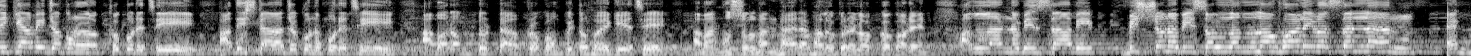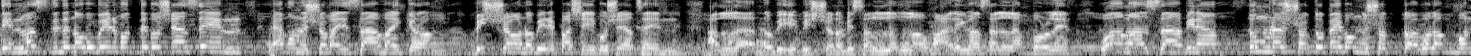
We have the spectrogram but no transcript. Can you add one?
দিকে আমি যখন লক্ষ্য করেছি, হাদিসটা যখন পড়েছি, আমার অন্তরটা প্রকম্পিত হয়ে গিয়েছে। আমার মুসলমান ভাইরা ভালো করে লক্ষ্য করেন। আল্লাহর নবী সাহাবী বিশ্বনবী সাল্লাল্লাহু আলাইহি ওয়াসাল্লাম একদিন মসজিদে নববীর মধ্যে বসে আছেন। এমন সময় সাহাবাই কেরম বিশ্ব নবীর পাশেই বসে আছেন। আল্লাহ নবী বিশ্ব নবী সাল্লাল্লাহু আলাইহি বললেন ও আমার সাহাবীরা তোমরা সততা এবং সত্য অবলম্বন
